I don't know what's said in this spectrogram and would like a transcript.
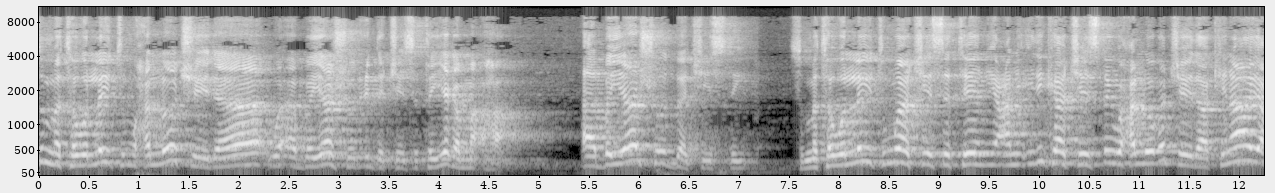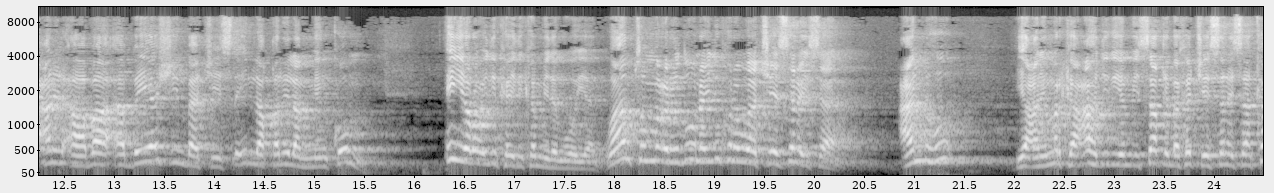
uma tawallaytum waxaa loo jeedaa waa aabbayaashood cidda jeesatay iyaga ma aha. Aabbayaashood baa jeestay uma tawallaytum waa jeesateen yacni idinkaa jeestay waxaa looga jeedaa kinaaya cani ilaabaa aabbayaashiin baa jeestay ilaa qaliilan minkum in yaroo idinka idinka mida mooyaane wa antum mucriduuna idinkuna waa jeesanaysaan canhu yacni markaa cahdiga iyo miisaaqi baa ka jeesanaysaan ka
